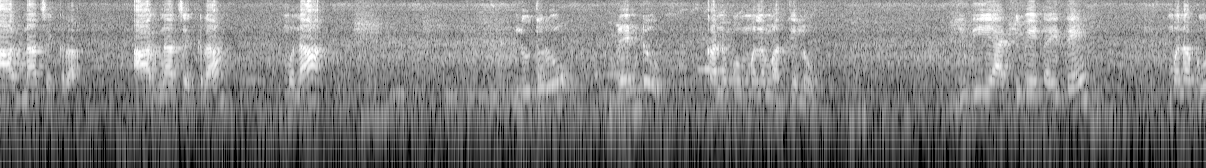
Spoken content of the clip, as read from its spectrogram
ఆజ్ఞా చక్ర. ఆజ్ఞా చక్ర మన నుదురు రెండు కనుబొమ్మల మధ్యలో. ఇది యాక్టివేట్ అయితే మనకు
